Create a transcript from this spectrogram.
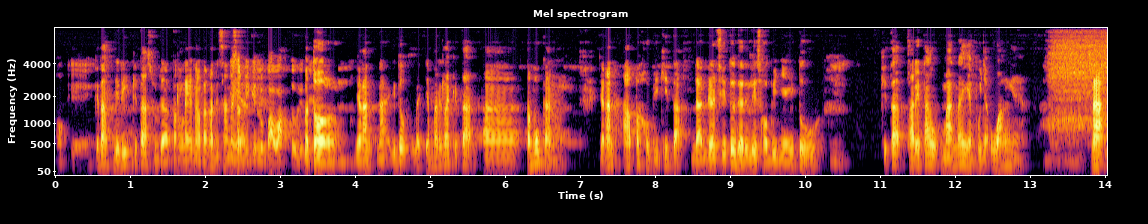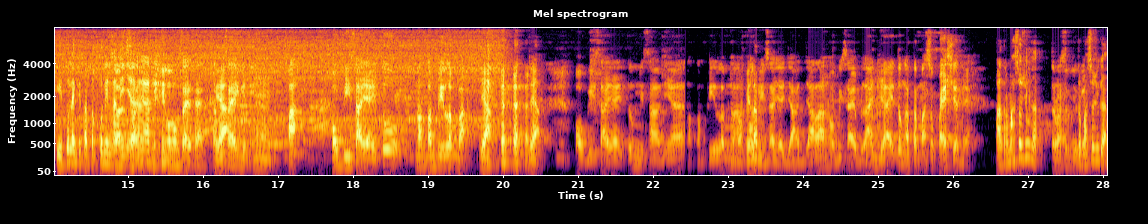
Oke. Kita jadi kita sudah terlena banget di sana Bisa ya. bikin lupa waktu gitu. Betul, Ya? Ya kan? Nah, itu yang marilah kita eh, temukan, ya kan? Apa hobi kita dan dari situ dari list hobinya itu Hmm. kita cari tahu mana yang punya uangnya. Nah, itulah yang kita tekunin So- nantinya. Soalnya ada yang ngomong saya, saya sama Ya. saya gini, Hmm, Pak, hobi saya itu nonton film, Pak. Ya, ya. Hobi saya itu misalnya nonton film, Nonton lah, film. hobi saya jalan-jalan, hobi saya belanja, itu nggak termasuk passion ya? Ah, termasuk juga, Termasuk juga. termasuk juga.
